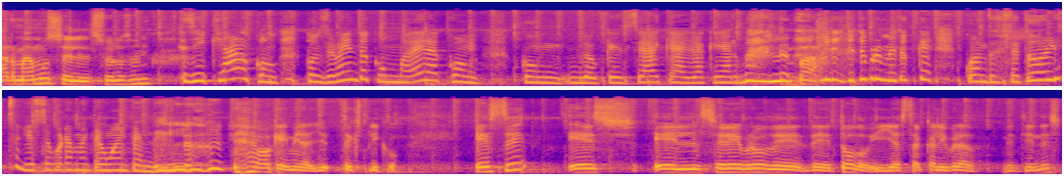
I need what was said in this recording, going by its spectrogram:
¿Armamos el suelo sónico? Sí, claro, con, con cemento, con madera, con, con lo que sea que haya que armarlo. Va. Mira, yo te prometo que cuando esté todo listo, yo seguramente voy a entenderlo. ok, mira, yo te explico. Este es el cerebro de, de todo y ya está calibrado, ¿me entiendes?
